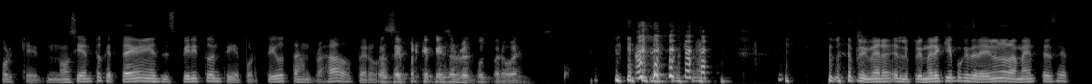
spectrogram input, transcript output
porque no siento que tengan el espíritu antideportivo tan rajado, pero no sé por qué pienso en Red Bull, pero bueno. la primera, el primer equipo que se le viene a la mente es... el-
